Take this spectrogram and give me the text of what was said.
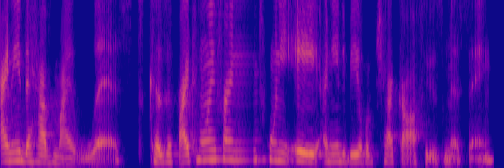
I need to have my list because if I can only find 28, I need to be able to check off who's missing.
